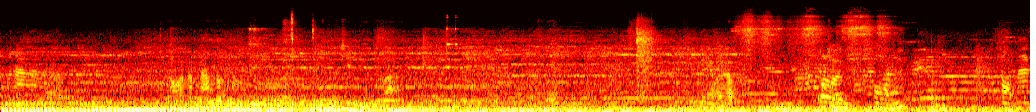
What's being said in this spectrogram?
รรมดาอ๋อน้ำน้ำสดชิมดีกว่าเป็นไงบ้างครับอร่อยหอมหอมมาก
